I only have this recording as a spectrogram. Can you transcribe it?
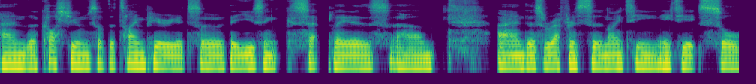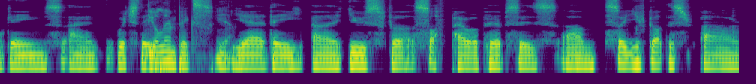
and the costumes of the time period. So they're using cassette players, um, and there's a reference to the 1988 Seoul Games, and which they the Olympics, yeah, yeah, they uh, use for soft power purposes. Um, so you've got this uh,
